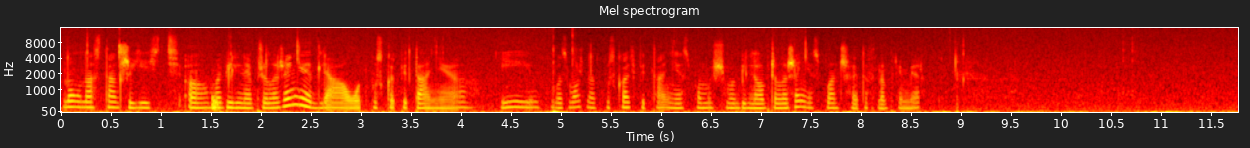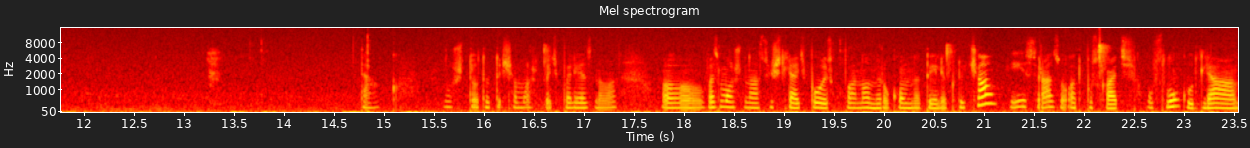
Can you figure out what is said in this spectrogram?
Но у нас также есть э, мобильное приложение для отпуска питания и возможно отпускать питание с помощью мобильного приложения с планшетов, например. Ну, что тут еще может быть полезного? Э, возможно осуществлять поиск по номеру комнаты или ключа и сразу отпускать услугу для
